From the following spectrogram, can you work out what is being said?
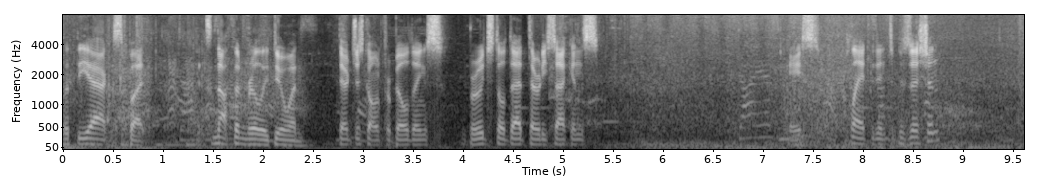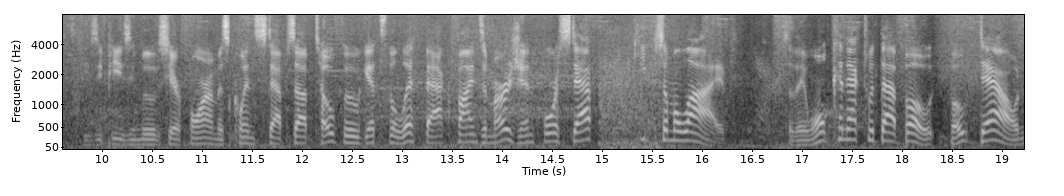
with the X, but it's nothing really doing. They're just going for buildings. Brood still dead, 30 seconds. Ace planted into position. Easy peasy moves here for him as Quinn steps up. Tofu gets the lift back, finds immersion. Force staff keeps him alive. So they won't connect with that boat. Boat down.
